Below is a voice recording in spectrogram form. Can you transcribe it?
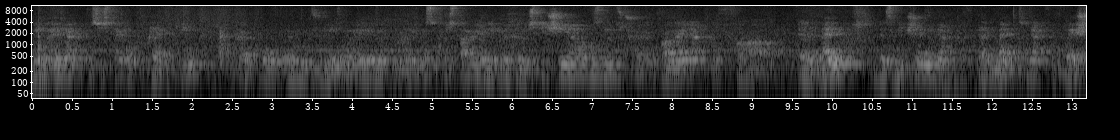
не е някаква система от клетки, както еволюционизма или натурализма се представя, или механистичния възглед за човека. Това не е някакъв а, елемент, безличен, някакъв предмет, някаква вещ.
